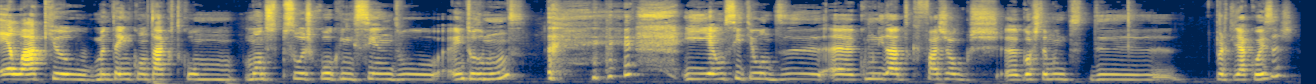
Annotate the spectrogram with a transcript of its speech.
É lá que eu mantenho contacto com montes de pessoas que vou conhecendo em todo o mundo. e é um sítio onde a comunidade que faz jogos uh, gosta muito de partilhar coisas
